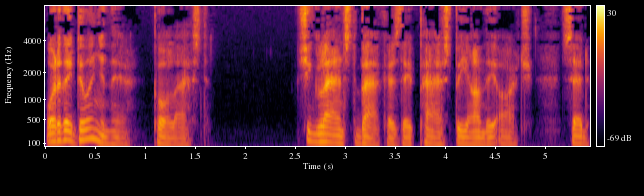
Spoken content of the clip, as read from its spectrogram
"'What are they doing in there?' Paul asked. She glanced back as they passed beyond the arch, said,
